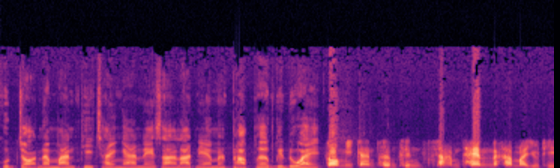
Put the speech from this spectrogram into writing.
ขุดเจาะน้ำมันที่ใช้งานในสหรัฐเนี่ยมันปรับเพิ่มขึ้นด้วย ก็มีการเพิ่มขึ้น 3 แท่นนะครับ มาอยู่ที่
